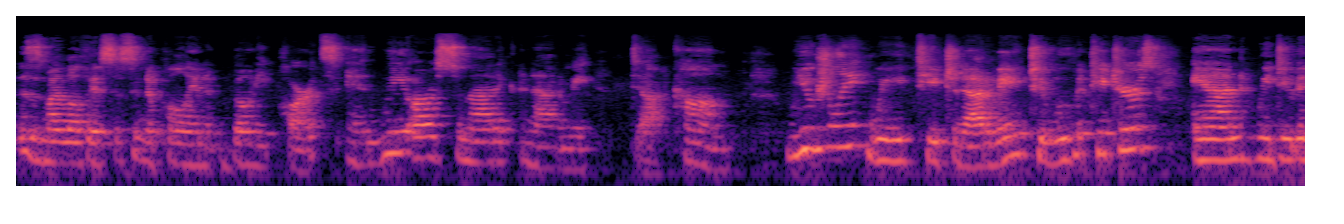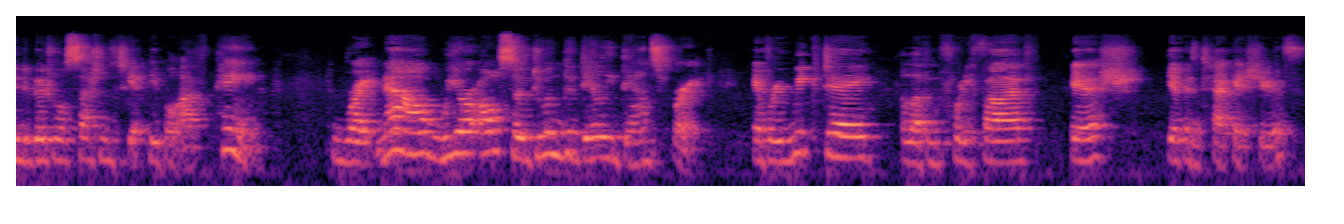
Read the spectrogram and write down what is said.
This is my lovely assistant, Napoleon Bony Parts, and we are somaticanatomy.com. Usually we teach anatomy to movement teachers and we do individual sessions to get people out of pain. Right now, we are also doing the daily dance break every weekday, 11:45-ish, given tech issues,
